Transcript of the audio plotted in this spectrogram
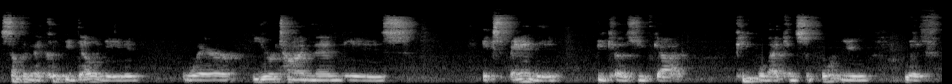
something that could be delegated where your time then is expanded because you've got people that can support you with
